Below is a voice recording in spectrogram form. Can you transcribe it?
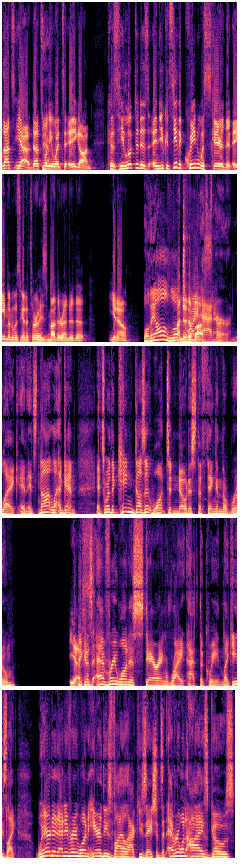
that's yeah, that's yeah. when he went to Aegon because he looked at his and you could see the queen was scared that Aemond was going to throw his mother under the, you know. Well, they all looked right bus. at her, like, and it's not like again, it's where the king doesn't want to notice the thing in the room. Yes. Because everyone is staring right at the queen. Like he's like, where did everyone hear these vile accusations? And everyone eyes goes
